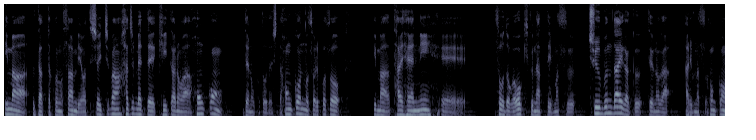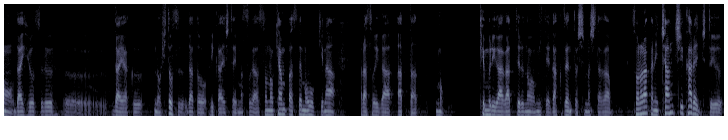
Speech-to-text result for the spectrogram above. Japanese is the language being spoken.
今歌ったこの賛美私は一番初めて聞いたのは香港でのことでした。香港のそれこそ今大変に、えー、騒動が大きくなっています中文大学というのがあります。香港を代表する大学の一つだと理解していますがそのキャンパスでも大きな争いがあった。もう煙が上がっているのを見て愕然としましたがその中にチャンチカレッジという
